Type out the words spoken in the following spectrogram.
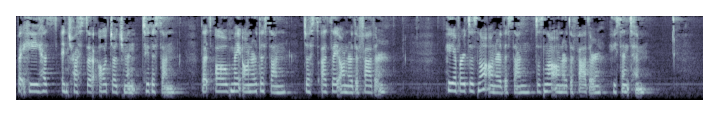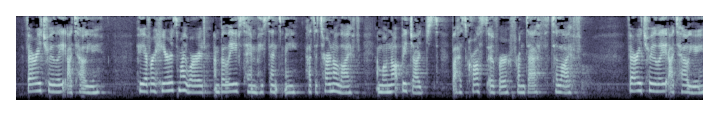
but he has entrusted all judgment to the Son, that all may honor the Son just as they honor the Father. Whoever does not honor the Son does not honor the Father who sent him. Very truly I tell you, whoever hears my word and believes him who sent me has eternal life and will not be judged, but has crossed over from death to life. Very truly I tell you,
